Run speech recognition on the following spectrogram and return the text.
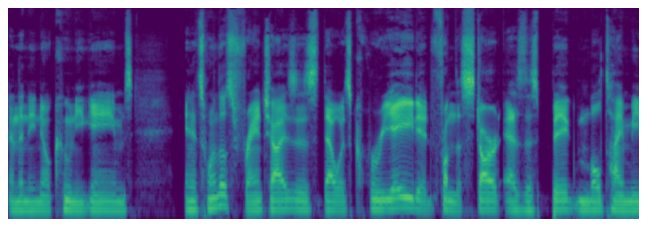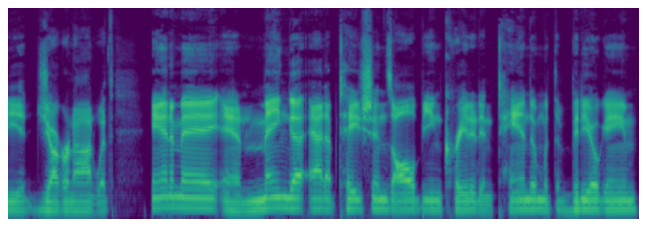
and the Ni no Kuni games. And it's one of those franchises that was created from the start as this big multimedia juggernaut with anime and manga adaptations all being created in tandem with the video game.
